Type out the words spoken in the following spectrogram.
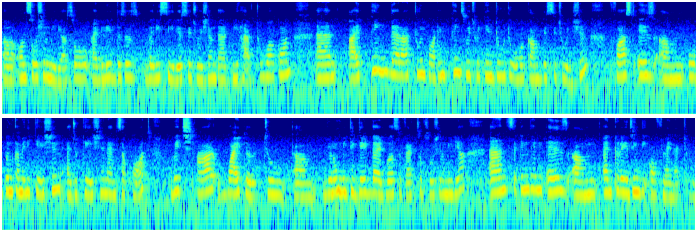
uh, on social media. So i believe this is very serious situation that we have to work on. And i think there are two important things which we can do to overcome this situation. First is um, open communication education and support which are vital to um, you know mitigate the adverse effects of social media and second thing is um, encouraging the offline activity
